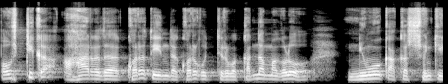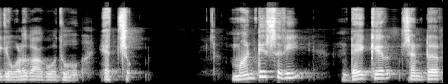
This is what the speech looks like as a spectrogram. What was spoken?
ಪೌಷ್ಟಿಕ ಆಹಾರದ ಕೊರತೆಯಿಂದ ಕೊರಗುತ್ತಿರುವ ಕಂದಮ್ಮಗಳು ನ್ಯೂಮೋಕಾಕಸ್ ಸೋಂಕಿಗೆ ಒಳಗಾಗುವುದು ಹೆಚ್ಚು. ಮಾಂಟೇಸರಿ ಡೇ ಕೇರ್ ಸೆಂಟರ್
